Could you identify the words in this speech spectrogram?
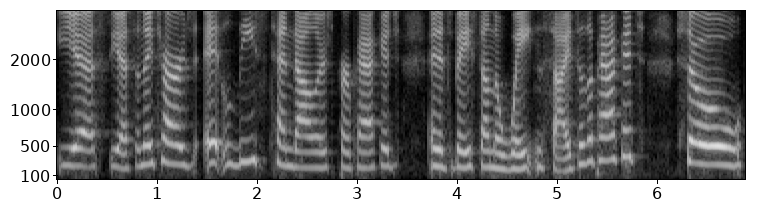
yes, yes, and they charge at least ten dollars per package, and it's based on the weight and size of the package. So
